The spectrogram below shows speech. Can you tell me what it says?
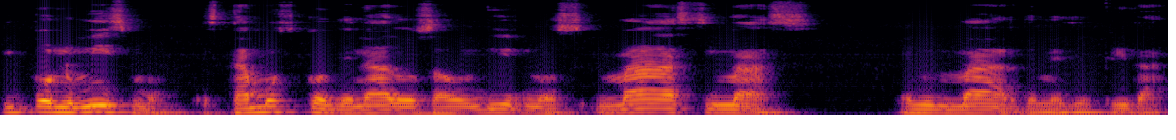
y por lo mismo estamos condenados a hundirnos más y más en un mar de mediocridad.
